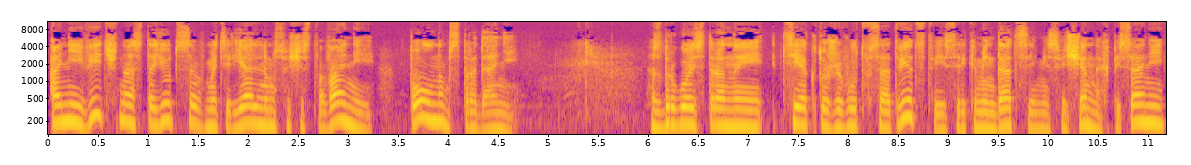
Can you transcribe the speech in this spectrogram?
они вечно остаются в материальном существовании, полном страданий. С другой стороны, те, кто живут в соответствии с рекомендациями священных писаний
